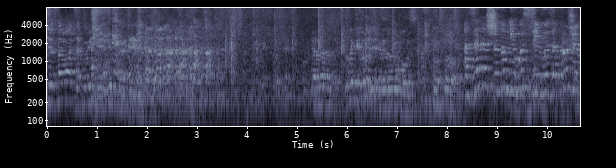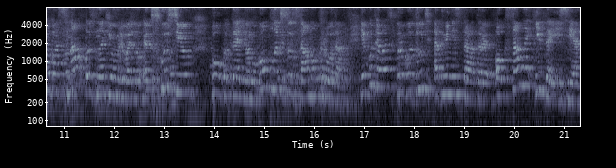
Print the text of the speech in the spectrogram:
ніч оставатися, навіть до таких ручок не. Просто А зараз зараз, шановні гості, ми запрошуємо вас на ознайомлювальну екскурсію по готельному комплексу Замок Рода, яку для вас проведуть адміністратори Оксана і Таїсія.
